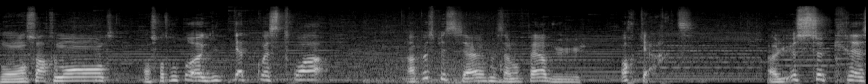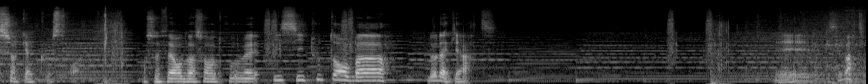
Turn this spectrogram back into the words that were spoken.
Bonsoir tout le monde, on se retrouve pour un guide 4 Quest 3 un peu spécial, nous allons faire du hors-carte. Un lieu secret sur 4 Quest 3. Pour ce faire, on doit se retrouver ici tout en bas de la carte. Et c'est parti.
